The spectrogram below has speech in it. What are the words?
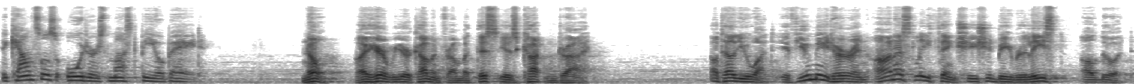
The Council's orders must be obeyed. No, I hear where you're coming from, but this is cut and dry. I'll tell you what, if you meet her and honestly think she should be released, I'll do it.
